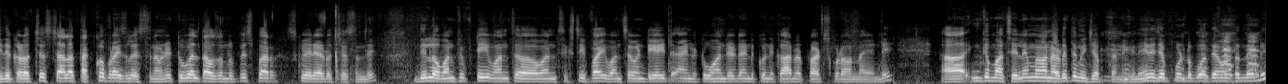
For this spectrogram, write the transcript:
ఇది ఇక్కడ వచ్చేసి చాలా తక్కువ ప్రైస్లో ఇస్తున్నామండి. Twelve thousand rupees per square yard వచ్చేసింది. దీనిలో one fifty one one sixty five one seventy eight and two hundred and కొన్ని కార్నర్ ప్లాట్స్ కూడా ఉన్నాయండి. ఇంకా మా చెల్లెమ్మని అడిగితే మీకు చెప్తాను. ఇంక నేనే చెప్పుకుంటూ పోతే ఏముంటుందండి?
